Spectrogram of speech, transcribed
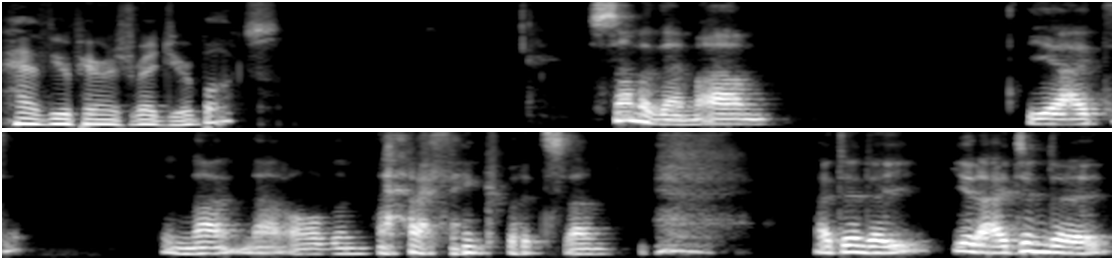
have your parents read your books? Some of them. Um, yeah, I, not not all of them, I think, but some. I tend to, you know, I tend to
